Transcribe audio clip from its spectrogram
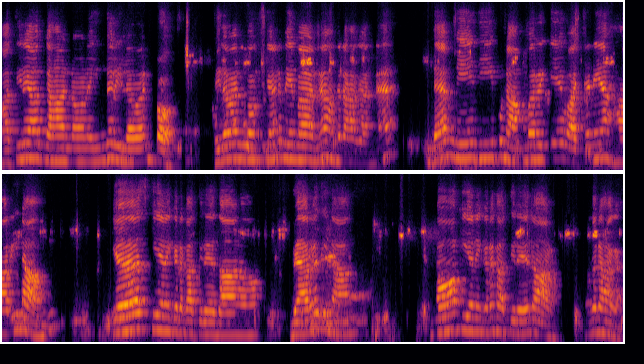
හතිරයක් ගහන්න ඕන. In the relevant box. Relevant box කියන්නේ මේ බලන්න හොඳට අහගන්න දැන් මේ දීපු නම්බර එකේ වචනය හරිනම් yes කියන එකට කතිරය දානවා. වැරදි නම් no කියන එකට කතිරය දානවා. හොඳට අහගන්න.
